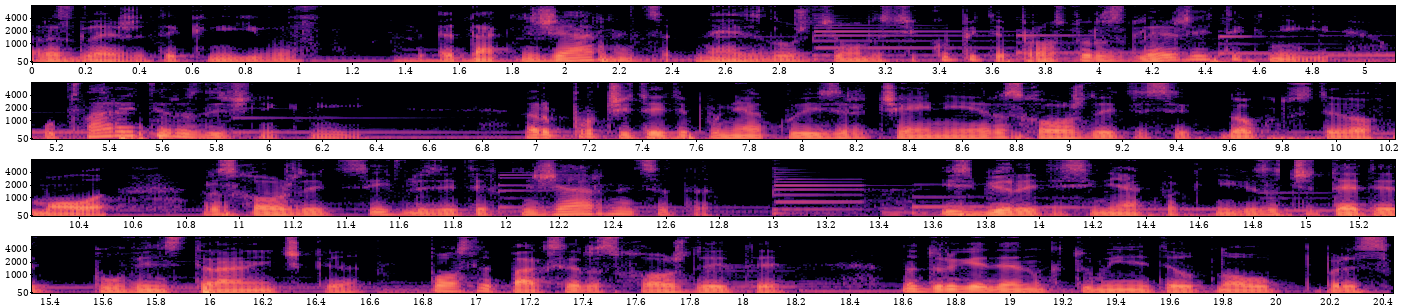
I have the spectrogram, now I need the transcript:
разглеждате книги в една книжарница. Не е задължително да си купите, просто разглеждайте книги, отваряйте различни книги. Прочитайте по някое изречение, разхождайте се, докато сте в мола, разхождайте се и влизайте в книжарницата. Избирайте си някаква книга, зачетете половин страничка, после пак се разхождайте. На другия ден, като минете отново през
